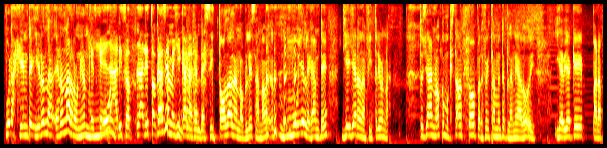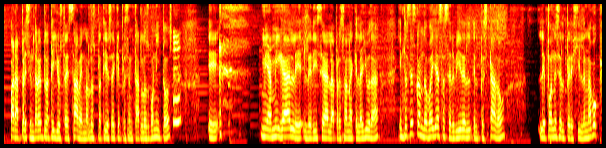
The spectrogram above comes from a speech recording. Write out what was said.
pura gente. Y era una, era una reunión Que es muy... que la, aristo- la aristocracia mexicana, gente. Así toda la nobleza, ¿no? Muy elegante. Y ella era la anfitriona. Entonces ya, ¿no? Como que estaba todo perfectamente planeado y, y había que, para, para presentar el platillo, ustedes saben, ¿no? Los platillos hay que presentarlos bonitos. Eh, mi amiga le, le dice a la persona que le ayuda, y entonces cuando vayas a servir el, el pescado, le pones el perejil en la boca.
